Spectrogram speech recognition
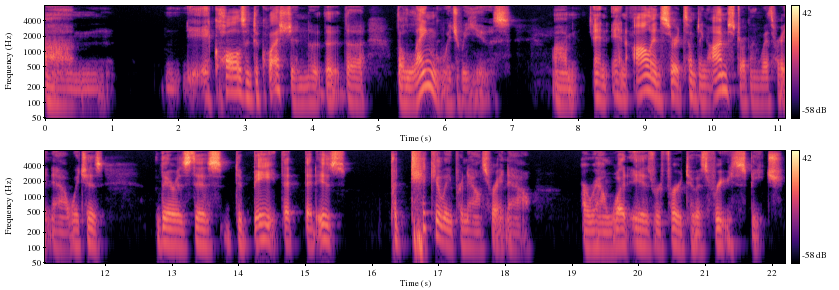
Um, it calls into question the, the, the, the language we use. Um, and and I'll insert something I'm struggling with right now, which is there is this debate that that is particularly pronounced right now around what is referred to as free speech,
